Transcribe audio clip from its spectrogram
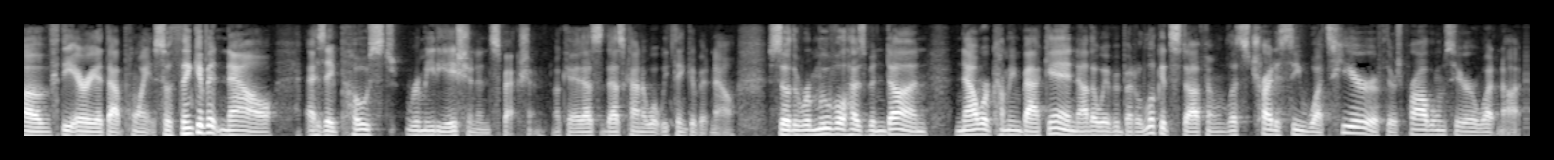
of the area at that point. So think of it now as a post remediation inspection. Okay, that's that's kind of what we think of it now. So the removal has been done. Now we're coming back in. Now that we have a better look at stuff, and let's try to see what's here, if there's problems here or whatnot.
